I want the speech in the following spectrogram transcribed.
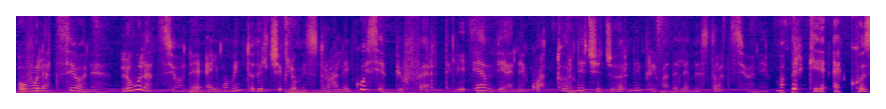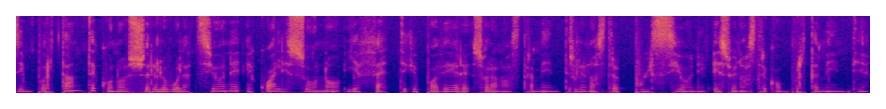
Ovulazione. L'ovulazione è il momento del ciclo mestruale in cui si è più fertili e avviene 14 giorni prima delle mestruazioni. Ma perché è così importante conoscere l'ovulazione e quali sono gli effetti che può avere sulla nostra mente, sulle nostre pulsioni e sui nostri comportamenti?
